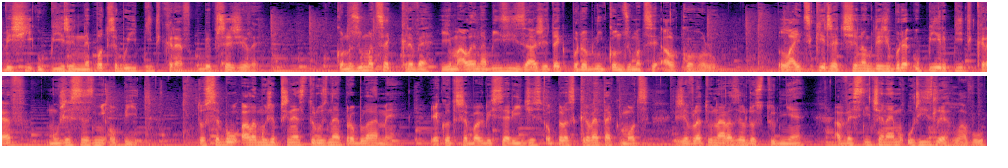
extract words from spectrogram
vyšší upíři nepotřebují pít krev, aby přežili. Konzumace krve jim ale nabízí zážitek podobný konzumaci alkoholu. Laicky řečeno, když bude upír pít krev, může se z ní opít. To sebou ale může přinést různé problémy, jako třeba když se Regis opil z krve tak moc, že v letu narazil do studně a vesničanému uřízli hlavu,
